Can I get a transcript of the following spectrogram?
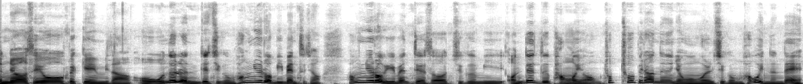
안녕하세요. 백게임입니다. 어, 오늘은 이제 지금 확유럽 이벤트죠. 확유럽 이벤트에서 지금 이 언데드 방어영 촉촉이라는 영웅을 지금 하고 있는데,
